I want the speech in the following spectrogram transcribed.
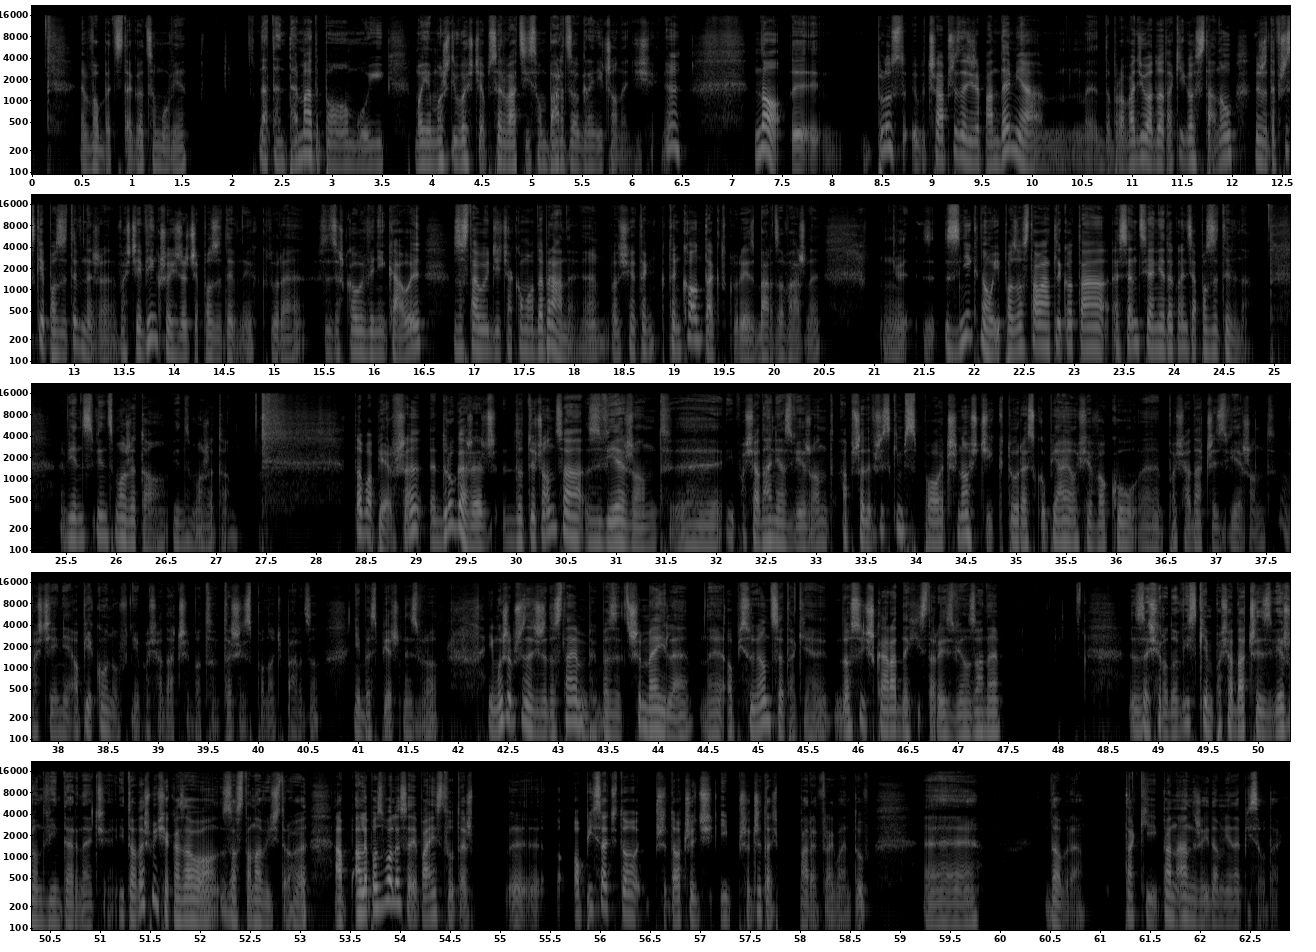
wobec tego, co mówię na ten temat, bo mój, moje możliwości obserwacji są bardzo ograniczone dzisiaj. Nie? No, y, plus trzeba przyznać, że pandemia mm, doprowadziła do takiego stanu, że te wszystkie pozytywne, że właściwie większość rzeczy pozytywnych, które ze szkoły wynikały, zostały dzieciakom odebrane. Nie? Właśnie ten, ten kontakt, który jest bardzo ważny, y, zniknął i pozostała tylko ta esencja nie do końca pozytywna. Więc, więc może to, więc może to. To po pierwsze. Druga rzecz dotycząca zwierząt yy, i posiadania zwierząt, a przede wszystkim społeczności, które skupiają się wokół yy, posiadaczy zwierząt. Właściwie nie opiekunów, nie posiadaczy, bo to też jest ponoć bardzo niebezpieczny zwrot. I muszę przyznać, że dostałem chyba ze trzy maile yy, opisujące takie dosyć szkaradne historie związane ze środowiskiem posiadaczy zwierząt w internecie. I to też mi się kazało zastanowić trochę, a, ale pozwolę sobie Państwu też y, opisać to, przytoczyć i przeczytać parę fragmentów. E, dobra, taki pan Andrzej do mnie napisał tak.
